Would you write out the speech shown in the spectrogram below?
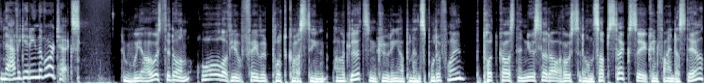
Navigating the Vortex. We are hosted on all of your favorite podcasting outlets, including Apple and Spotify. The podcast and newsletter are hosted on Substack, so you can find us there.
